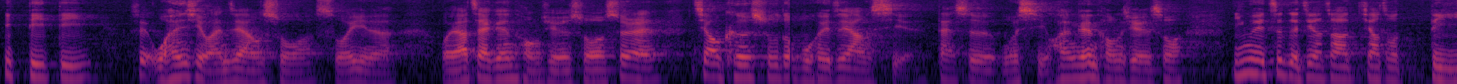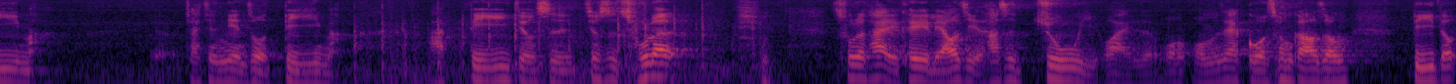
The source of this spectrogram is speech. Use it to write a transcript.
一滴滴。所以我很喜欢这样说，所以呢。我要再跟同学说，虽然教科书都不会这样写，但是我喜欢跟同学说，因为这个叫做叫做 D 嘛，呃它就念作 D 嘛，啊 D 就是就是除了 除了他也可以了解它是猪以外的，我我们在国中高中 D 都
